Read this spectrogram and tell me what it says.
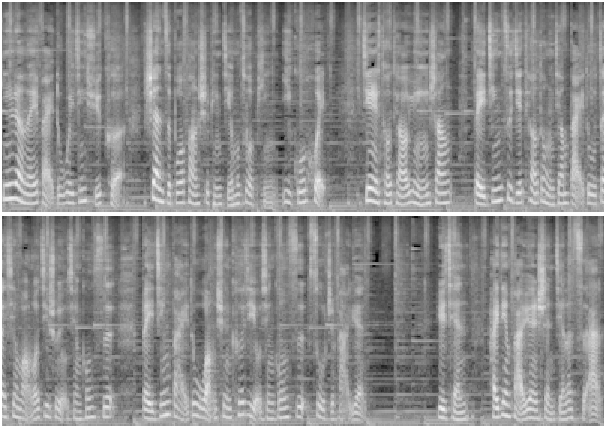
因认为百度未经许可擅自播放视频节目作品《一锅烩》。今日头条运营商北京字节跳动将百度在线网络技术有限公司、北京百度网讯科技有限公司诉至法院。日前，海淀法院审结了此案。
